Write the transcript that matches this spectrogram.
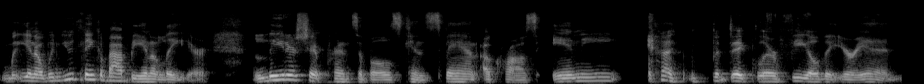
You know, when you think about being a leader, leadership principles can span across any particular field that you're in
